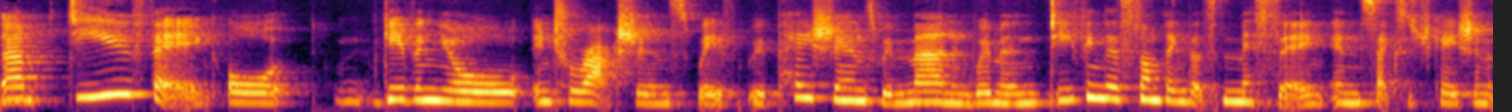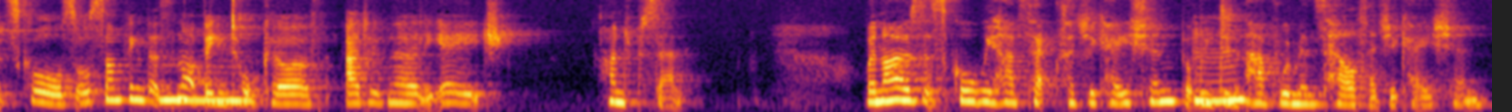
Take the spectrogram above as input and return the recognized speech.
Um, do you think, or given your interactions with, with patients, with men and women, do you think there's something that's missing in sex education at schools or something that's not being mm. talked of at an early age? 100%. When I was at school, we had sex education, but we mm. didn't have women's health education.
